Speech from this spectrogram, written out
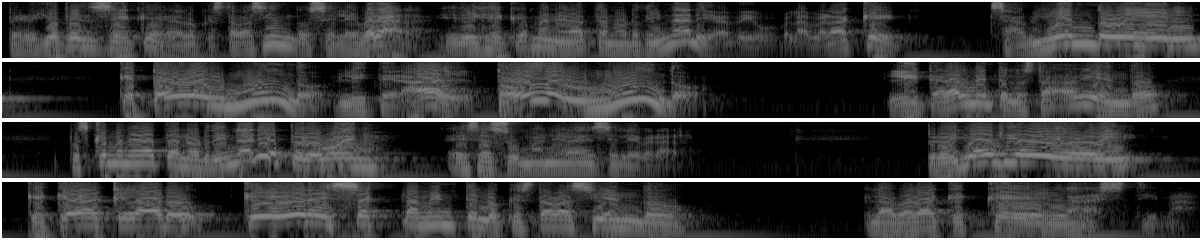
pero yo pensé que era lo que estaba haciendo, celebrar, y dije, qué manera tan ordinaria. Digo, la verdad que sabiendo él que todo el mundo, literal, todo el mundo, literalmente lo estaba viendo, pues qué manera tan ordinaria, pero bueno, esa es su manera de celebrar. Pero ya el día de hoy, que queda claro qué era exactamente lo que estaba haciendo, la verdad que qué lástima,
